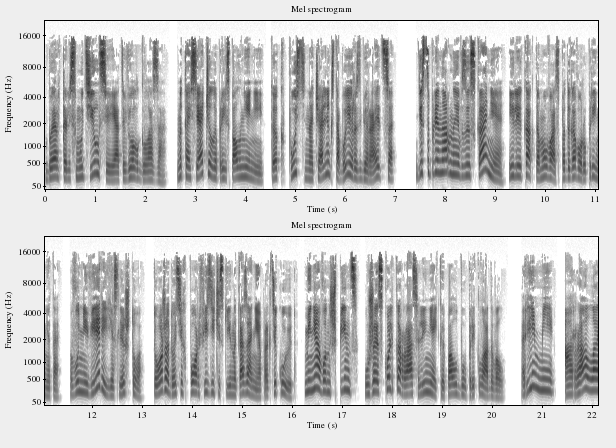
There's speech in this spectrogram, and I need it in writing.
Бертель смутился и отвел глаза. Накосячила при исполнении, так пусть начальник с тобой и разбирается. Дисциплинарные взыскания, или как там у вас по договору принято, в универе, если что, тоже до сих пор физические наказания практикуют. Меня вон Шпинц уже сколько раз линейкой по лбу прикладывал. Римми орала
